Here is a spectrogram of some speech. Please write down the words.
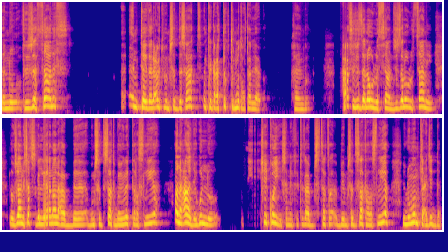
لأنه في الجزء الثالث أنت إذا لعبت بمسدسات أنت قاعد تقتل متعة اللعبة خلينا نقول، عكس الجزء الأول والثاني، الجزء الأول والثاني لو جاني شخص قال لي أنا ألعب ب بمسدسات بايونيتا الأصلية أنا عادي أقول له شيء كويس إنك تلعب بمسدسات بمسدساتها الأصلية لأنه ممتع جدًا،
